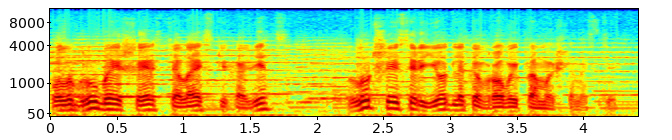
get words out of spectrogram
Полугрубая шерсть алайских овец – лучшее сырье для ковровой промышленности.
